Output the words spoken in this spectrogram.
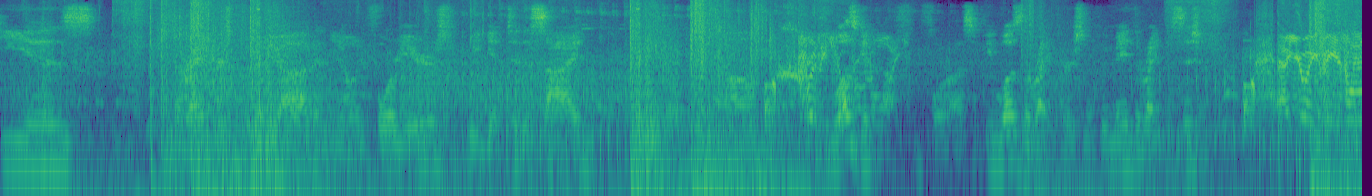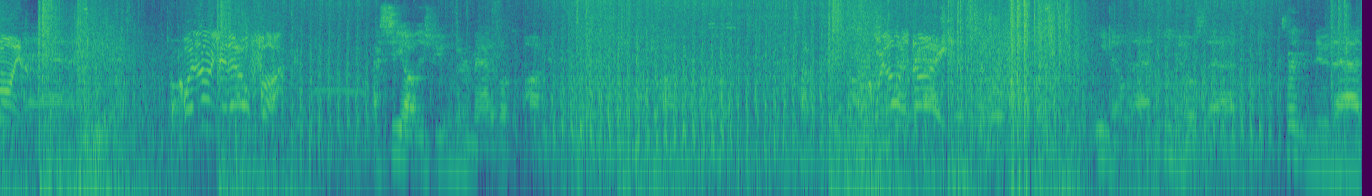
he is the right person for the job, and you know, in four years, we get to decide um, he was good enough for us, if he was the right person, if we made the right decision. Our UAV is online. And We're losing Alpha. I see all these people that are mad about the popular. We lost A. We know that. He knows that. Clinton knew that.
